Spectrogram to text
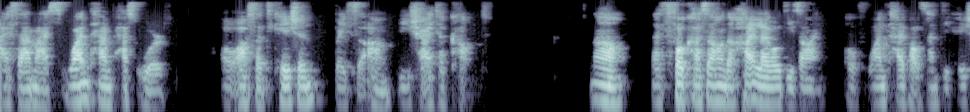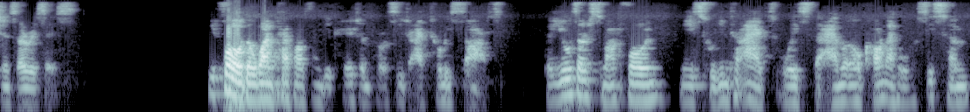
SMS one-time password or authentication based on WeChat account. Now, let's focus on the high-level design of one-tap authentication services. Before the one-tap authentication procedure actually starts, the user's smartphone needs to interact with the MNO core network system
